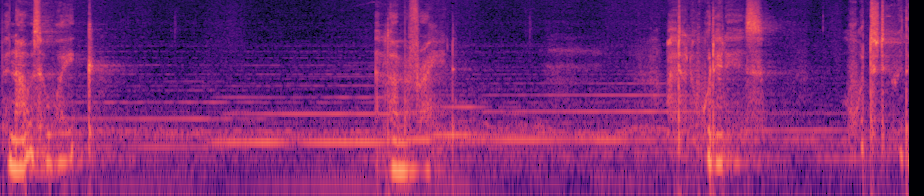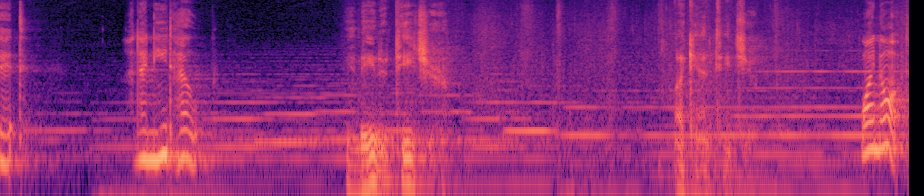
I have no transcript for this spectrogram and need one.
But now it's awake. And I'm afraid. What it is, what to do with it. And I need help. You need a teacher. I can't teach you. Why not?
